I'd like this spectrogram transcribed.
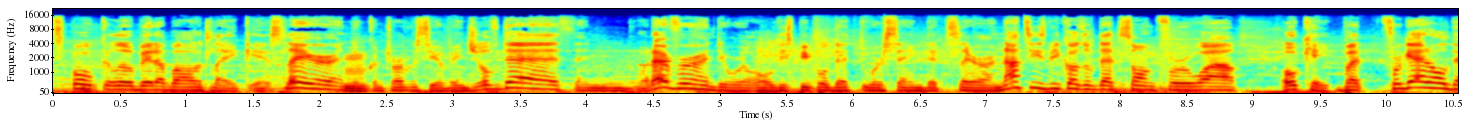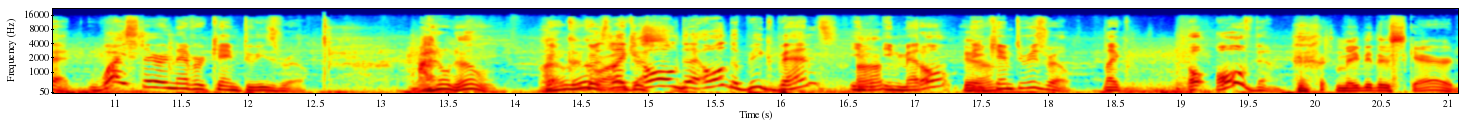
spoke a little bit about like uh, Slayer and mm. the mm-hmm. controversy of Angel of Death and whatever, and there were all these people that were saying that Slayer are Nazis because of that song for a while. Okay, but forget all that. Why Slayer never came to Israel? I don't know. I don't know. Because like just... all the all the big bands in, uh-huh. in metal, yeah. they came to Israel. Like all, all of them. maybe they're scared.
